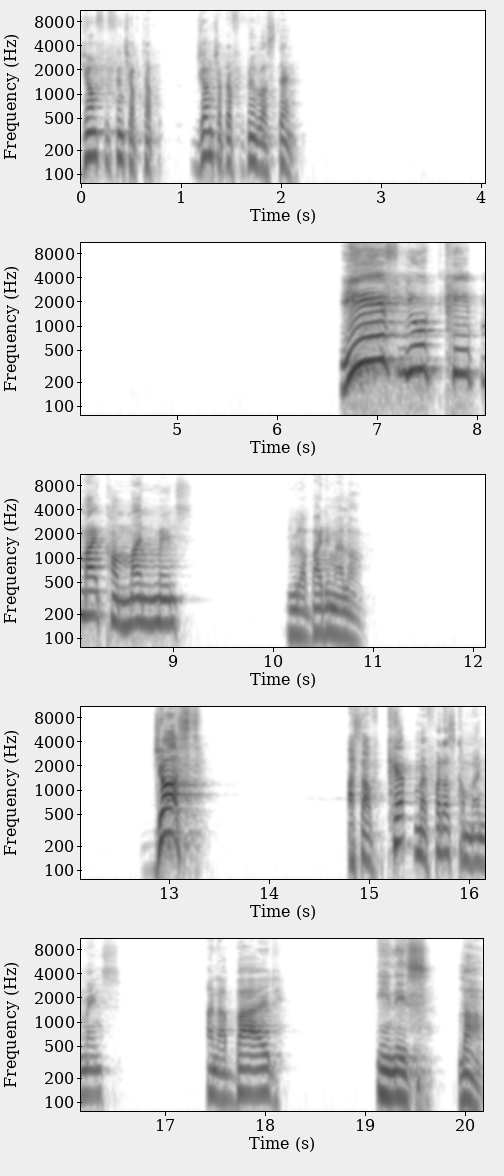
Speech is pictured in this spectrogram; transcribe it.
John 15, chapter, John chapter 15, verse 10. If you keep my commandments, you will abide in my love. Just as I've kept my Father's commandments and abide in his love.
